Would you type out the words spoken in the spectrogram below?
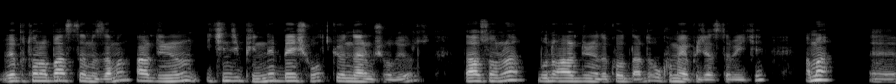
ve butona bastığımız zaman Arduino'nun ikinci pinine 5 volt göndermiş oluyoruz. Daha sonra bunu Arduino'da kodlarda okuma yapacağız tabii ki. Ama e,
